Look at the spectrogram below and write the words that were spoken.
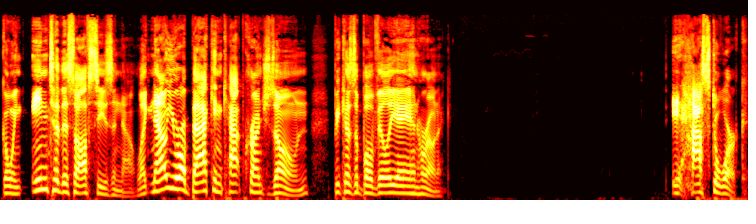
going into this offseason now. Like now you are back in cap crunch zone because of Beauvillier and Hronek. It has to work.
